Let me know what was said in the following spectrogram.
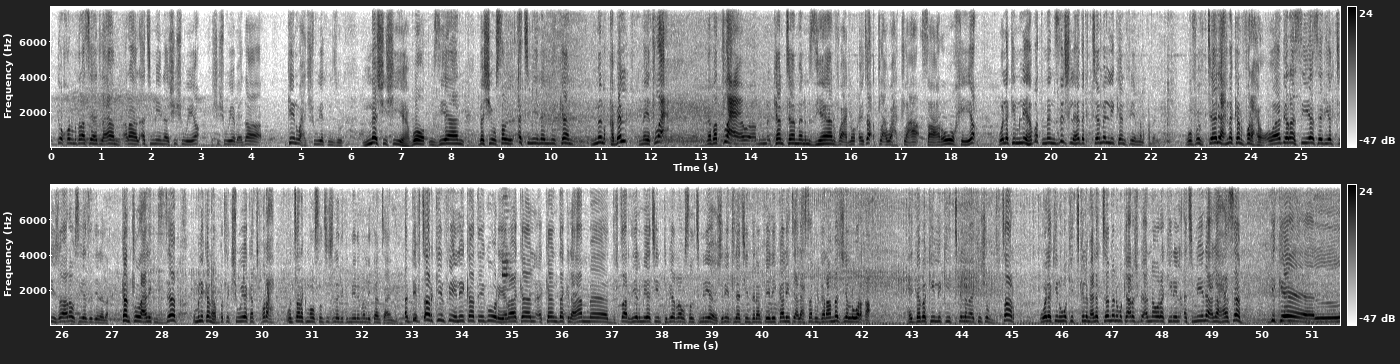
الدخول المدرسي هذا العام راه الاثمنه شي شوية شي شوية بعدا كاين واحد شوية نزول. ماشي شي هبوط مزيان باش يوصل للاثمنه اللي كان من قبل ما يطلع. دابا طلع كان الثمن مزيان في واحد الوقيتة طلع واحد طلعة صاروخية. ولكن ملي هبط ما نزلش لهذاك الثمن اللي كان فيه من قبل. وبالتالي حنا كنفرحوا. وهذه راه السياسة ديال التجارة وسياسة ديال هذا. كنطلع عليك بزاف. وملي كنهبط لك شوية كتفرح. وانت راك ما وصلتيش لهذيك ال minima اللي كانت عندك. الدفتر كاين فيه les catégories راه كان كان ذاك العام الدفتر ديال 200 كبير. راه وصل 28 30 درهم. فيه les qualités على حساب ال grammage ديال الورقة. حيت دابا كاين اللي كيتكلم كيشوف الدفتر. ولكن هو كيتكلم على الثمن وما كيعرفش بانه راه كاينين الأثمنة على حسب ديك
